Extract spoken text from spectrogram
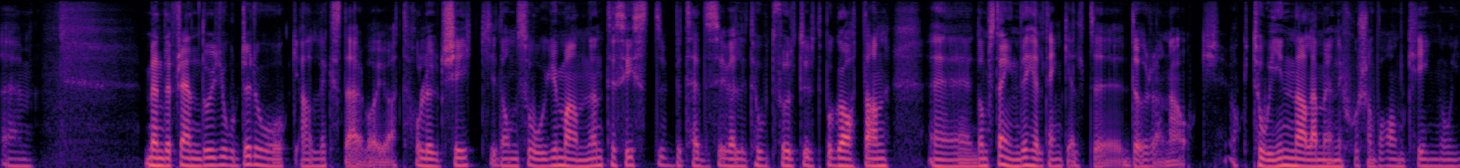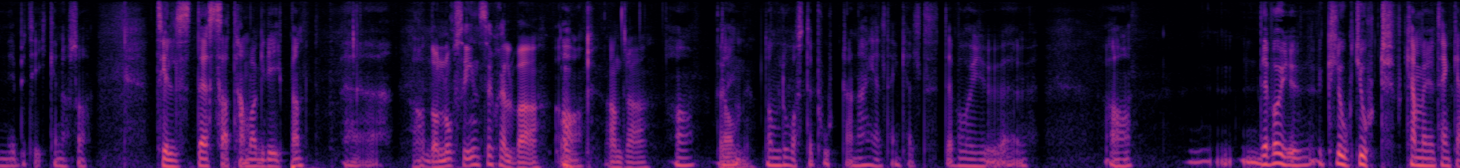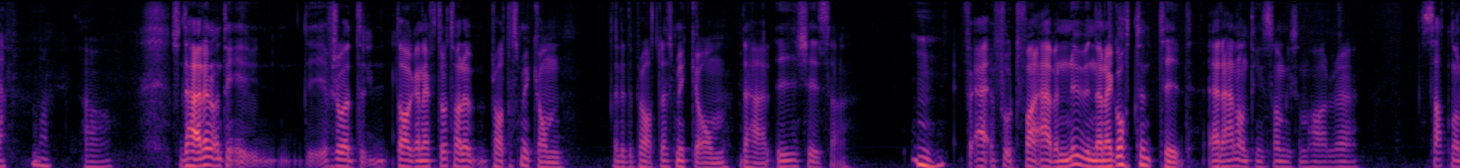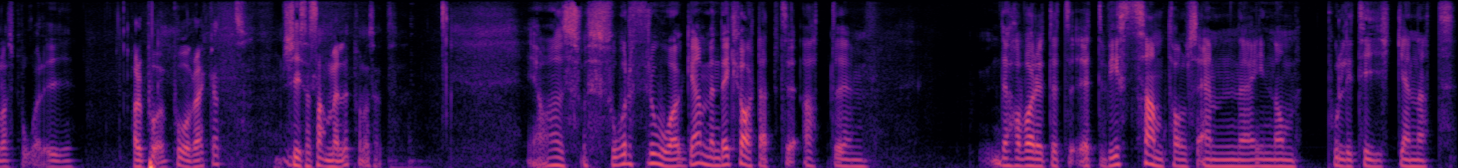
Men det Frendo gjorde då och Alex där var ju att hålla utkik. De såg ju mannen till sist betedde sig väldigt hotfullt ute på gatan. Eh, De stängde helt enkelt eh, dörrarna och, och tog in alla människor som var omkring och in i butiken och så. Tills dess att han var gripen. Eh, Ja, de låste in sig själva Ja. och andra. Ja, de, de låste portarna helt enkelt. Det var ju, ja, det var ju klokt gjort kan man ju tänka. Man, Ja. Så det här är någonting, jag förstår att dagarna efteråt har det pratats mycket om, eller det pratades mycket om det här i Kisa. mm. För, fortfarande, även nu när det har gått en tid, är det här någonting som liksom har eh, satt några spår i, har det på, påverkat Kisa samhället på något sätt? Ja, svår fråga, men det är klart att, att eh, det har varit ett, ett visst samtalsämne inom politiken att,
